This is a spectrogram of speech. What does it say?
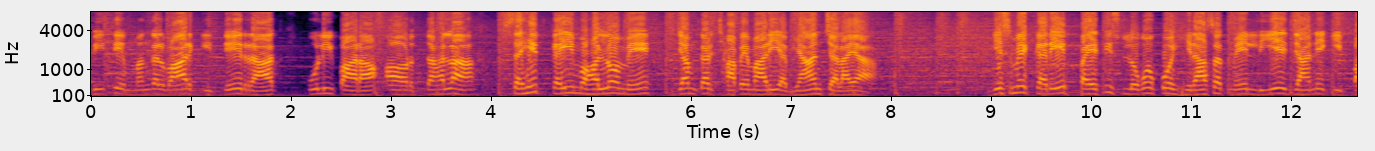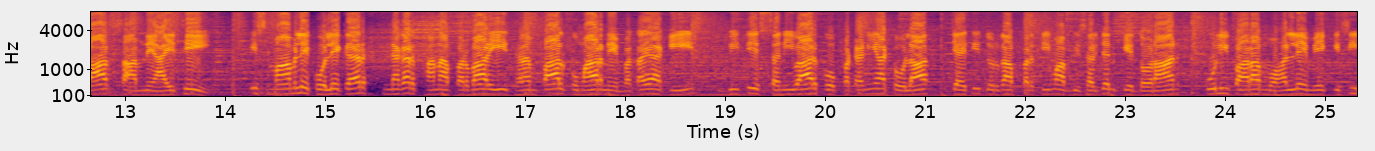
बीते मंगलवार की देर रात पुलीपारा और दहला सहित कई मोहल्लों में जमकर छापेमारी अभियान चलाया। जिसमें करीब 35 लोगों को हिरासत में लिए जाने की बात सामने आई थी। इस मामले को लेकर नगर थाना प्रभारी धर्मपाल कुमार ने बताया कि बीते शनिवार को पटनिया टोला चैती दुर्गा प्रतिमा विसर्जन के दौरान कुलीपारा मोहल्ले में किसी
